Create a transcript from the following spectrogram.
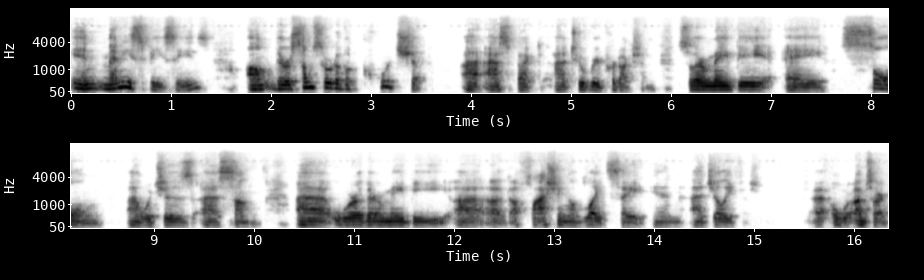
In many species, um, there is some sort of a courtship aspect to reproduction. So there may be a song Uh, which is uh, sung, uh, where there may be uh, a, a, flashing of light, say in uh, jellyfish. or, I'm sorry,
